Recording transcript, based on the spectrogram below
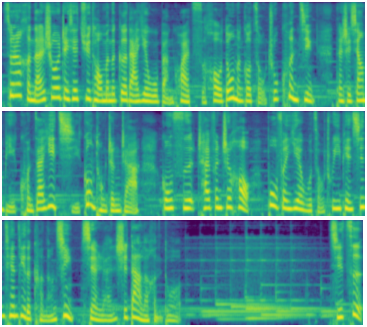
虽然很难说这些巨头们的各大业务板块此后都能够走出困境，但是相比捆在一起共同挣扎，公司拆分之后部分业务走出一片新天地的可能性显然是大了很多。其次。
